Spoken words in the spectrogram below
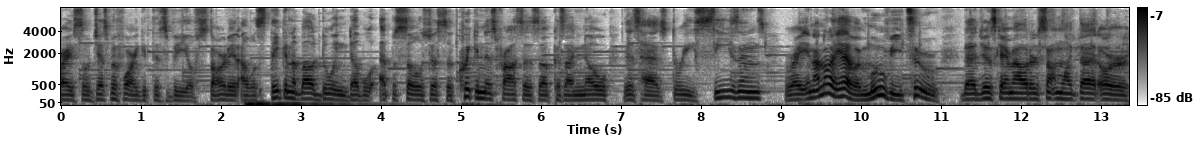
Alright, so just before I get this video started, I was thinking about doing double episodes just to quicken this process up because I know this has three seasons, right? And I know they have a movie too that just came out or something like that, or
